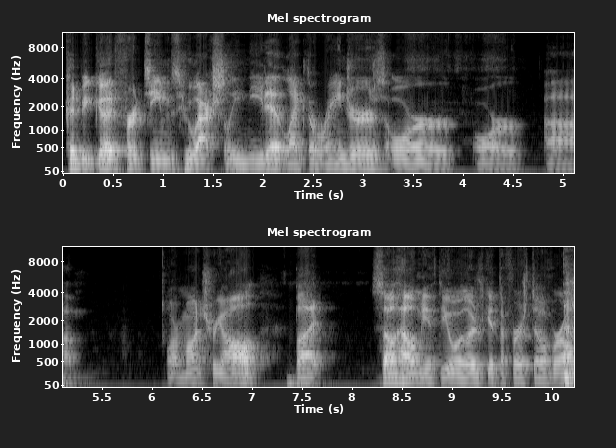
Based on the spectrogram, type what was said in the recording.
could be good for teams who actually need it, like the Rangers or or um, or Montreal. But so help me if the Oilers get the first overall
